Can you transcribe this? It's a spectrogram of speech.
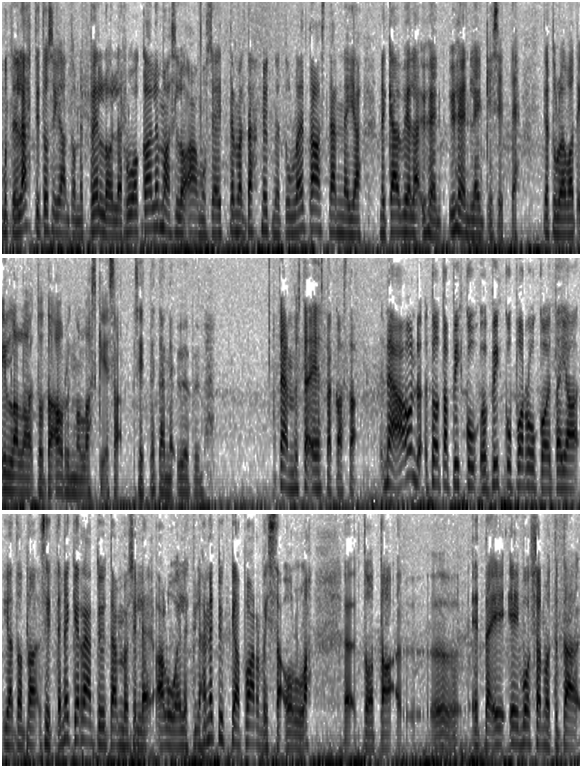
Mutta ne lähti tosiaan tonne pelloille ruokailemaan silloin aamu seitsemältä. Nyt ne tulee taas tänne ja ne käy vielä yhden, yhden lenkin sitten. Ja tulevat illalla tuota auringonlaskiessa sitten tänne yöpymään. Tämmöistä estakasta. Nämä on tuota, pikku, pikkuporukoita ja, ja tota, sitten ne kerääntyy tämmöisille alueille. Kyllähän ne tykkää parvissa olla. Tuota, että ei, ei voi sanoa, että tämä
